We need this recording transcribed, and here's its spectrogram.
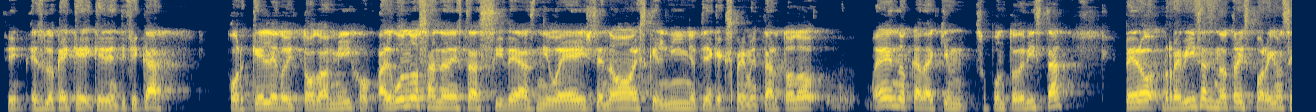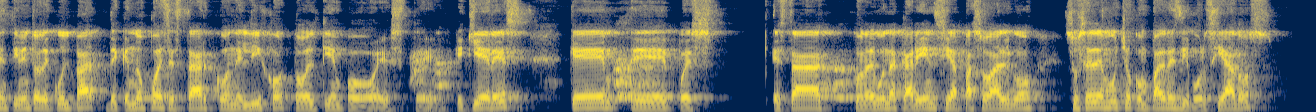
¿Sí? Es lo que hay que, identificar. ¿Por qué le doy todo a mi hijo? Algunos andan estas ideas New Age de no, es que el niño tiene que experimentar todo. Bueno, cada quien su punto de vista, pero revisas y no traes por ahí un sentimiento de culpa de que no puedes estar con el hijo todo el tiempo este, que quieres, que eh, pues está con alguna carencia, pasó algo. Sucede mucho con padres divorciados,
